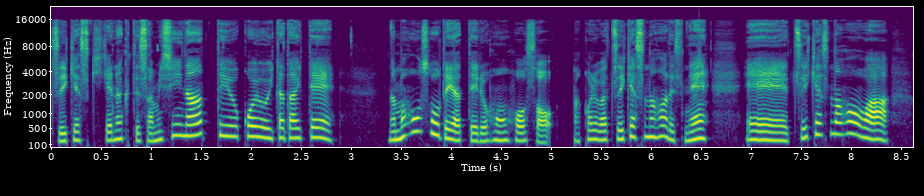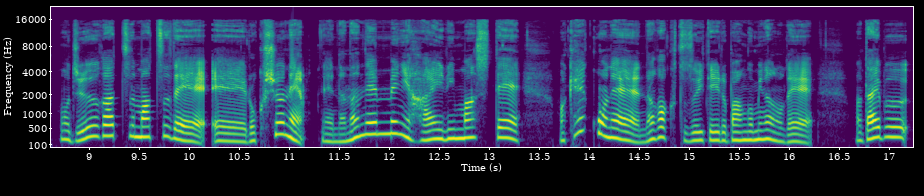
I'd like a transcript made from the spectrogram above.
ツイキャス聞けなくて寂しいなっていう声をいただいて、生放送でやっている本放送、まあ、これはツイキャスの方ですね。えー、ツイキャスの方は、もう10月末で、えー、6周年、ね、7年目に入りまして、まあ、結構ね、長く続いている番組なので、まあ、だいぶ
